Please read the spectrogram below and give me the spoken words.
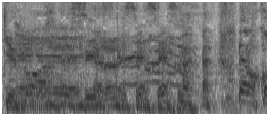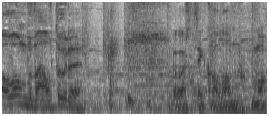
Que havia. Era o Colombo da altura. Eu gosto de dizer Colombo. Bom,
